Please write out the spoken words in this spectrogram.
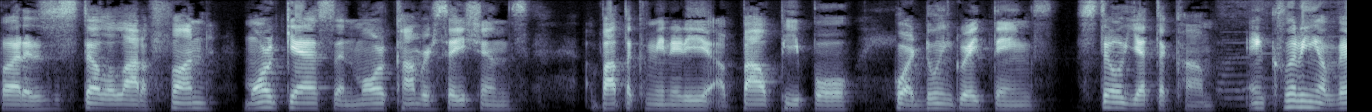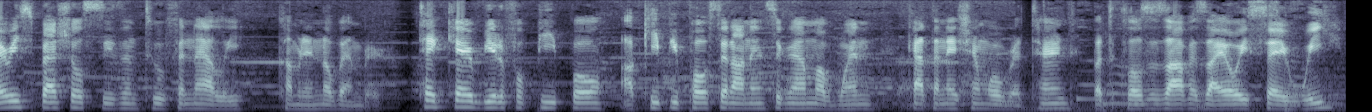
but it's still a lot of fun. More guests and more conversations about the community, about people who are doing great things, still yet to come, including a very special season 2 finale coming in November. Take care, beautiful people. I'll keep you posted on Instagram of when Catanation will return. But to close us off, as I always say, we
